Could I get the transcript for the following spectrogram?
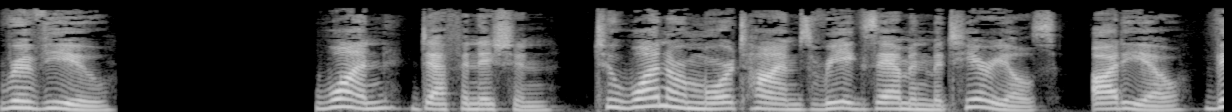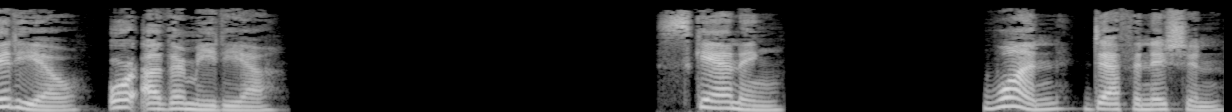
Review 1. Definition To one or more times re examine materials, audio, video, or other media. Scanning 1. Definition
